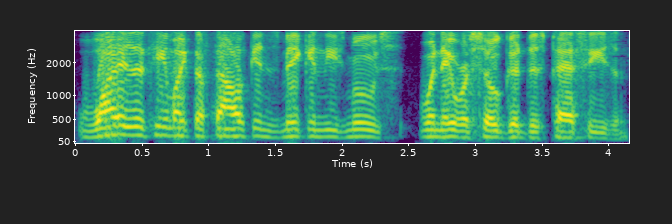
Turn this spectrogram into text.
Why is a team like the Falcons making these moves when they were so good this past season?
